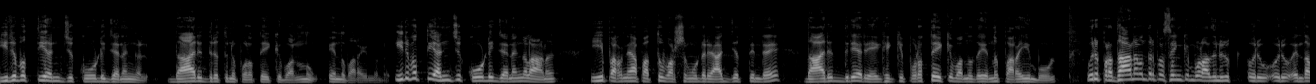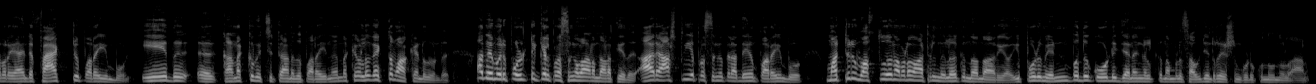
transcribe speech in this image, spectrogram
ഇരുപത്തിയഞ്ച് കോടി ജനങ്ങൾ ദാരിദ്ര്യത്തിന് പുറത്തേക്ക് വന്നു എന്ന് പറയുന്നുണ്ട്. ഇരുപത്തിയഞ്ച് കോടി ജനങ്ങളാണ് ഈ പറഞ്ഞ പത്ത് വർഷം കൊണ്ട് രാജ്യത്തിന്റെ ദാരിദ്ര്യ രേഖയ്ക്ക് പുറത്തേക്ക് വന്നത് എന്ന് പറയുമ്പോൾ ഒരു പ്രധാനമന്ത്രി പ്രസംഗിക്കുമ്പോൾ അതിനൊരു ഒരു ഒരു എന്താ പറയുക അതിന്റെ ഫാക്റ്റ് പറയുമ്പോൾ ഏത് കണക്ക് വെച്ചിട്ടാണ് ഇത് പറയുന്നത് എന്നൊക്കെയുള്ളത് വ്യക്തമാക്കേണ്ടതുണ്ട്. അദ്ദേഹം ഒരു പൊളിറ്റിക്കൽ പ്രസംഗമാണ് നടത്തിയത്. ആ രാഷ്ട്രീയ പ്രസംഗത്തിൽ അദ്ദേഹം പറയുമ്പോൾ മറ്റൊരു വസ്തുത നമ്മുടെ നാട്ടിൽ നിലനിൽക്കുന്നതെന്ന് അറിയോ? ഇപ്പോഴും എൺപത് കോടി ജനങ്ങൾക്ക് നമ്മൾ സൗജന്യ റേഷൻ കൊടുക്കുന്നു എന്നുള്ളതാണ്.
